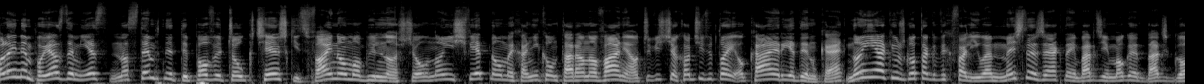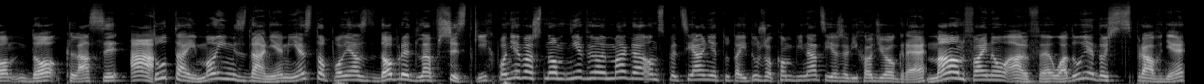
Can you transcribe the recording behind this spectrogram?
Kolejnym pojazdem jest następny typowy czołg ciężki z fajną mobilnością, no i świetną mechaniką taranowania. Oczywiście chodzi tutaj o KR-1. No i jak już go tak wychwaliłem, myślę, że jak najbardziej mogę dać go do klasy A. Tutaj moim zdaniem jest to pojazd dobry dla wszystkich, ponieważ no nie wymaga on specjalnie tutaj dużo kombinacji, jeżeli chodzi o grę. Ma on fajną alfę, ładuje dość sprawnie,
